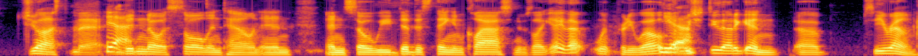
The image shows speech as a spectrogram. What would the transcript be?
just met, Yeah. and didn't know a soul in town, and and so we did this thing in class, and it was like, hey, that went pretty well. Yeah. we should do that again. Uh, see you around.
